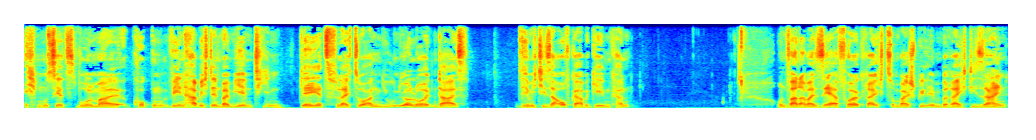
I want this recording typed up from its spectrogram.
ich muss jetzt wohl mal gucken, wen habe ich denn bei mir im Team, der jetzt vielleicht so an Junior-Leuten da ist, dem ich diese Aufgabe geben kann. Und war dabei sehr erfolgreich, zum Beispiel im Bereich Design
